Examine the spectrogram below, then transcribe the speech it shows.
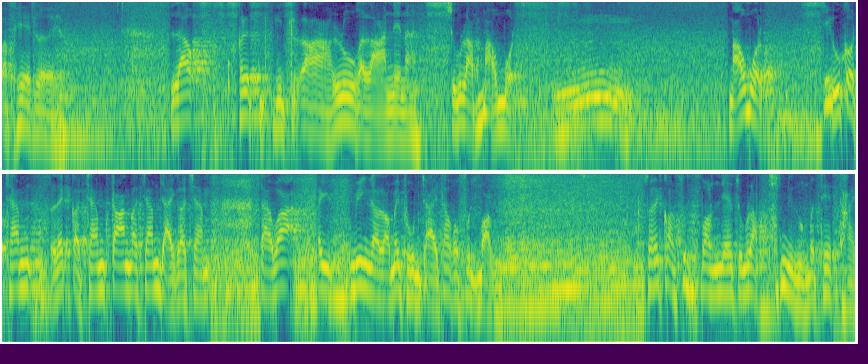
ประเภทเลย แล้วเขาเรียกกีฬาลูกกับหลานเนี่ยนะสุกุหลาบเหมาหมดเหมาหมด จิ๋วก็แชมป์เล็กก็แชมป์กลางก็แชมป์ใหญ่ก็แชมป์แต่ว่าไอ้วิ่งเนี่ยเราไม่ภูมิใจเท่ากับฟุตบอลสมัยก่อนฟุตบอลเนี่ยสุกุหลาบที่หนึ่งของประเทศไทย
